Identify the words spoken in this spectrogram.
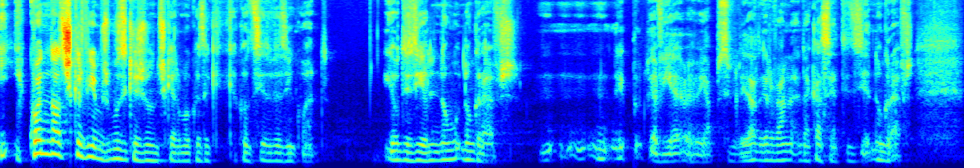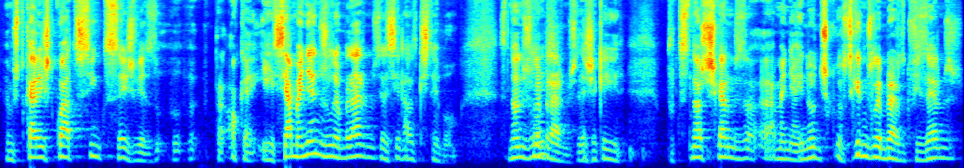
E, e, quando nós escrevíamos música juntos, que era uma coisa que, que acontecia de vez em quando, eu dizia-lhe: não, não graves havia, havia a possibilidade de gravar na, na cassete e dizia, não graves, vamos tocar isto 4, 5, 6 vezes, ok, e se amanhã nos lembrarmos é sinal de que isto é bom, se não nos lembrarmos, deixa cair, porque se nós chegarmos amanhã e não nos conseguirmos lembrar do que fizermos,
